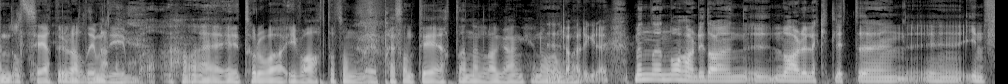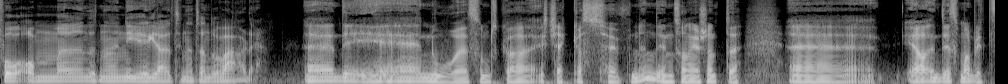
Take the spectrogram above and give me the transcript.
den lanserte de aldri, men de Jeg tror det var Ivata som presenterte den en eller annen gang. Noe Rare greier. Men uh, nå har de da Nå har det lekket litt uh, info om uh, denne nye greia til Nintendo. Hva er det? Eh, Det er noe som skal sjekke søvnen din, sånn jeg skjønte. Eh, Ja, det som har blitt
